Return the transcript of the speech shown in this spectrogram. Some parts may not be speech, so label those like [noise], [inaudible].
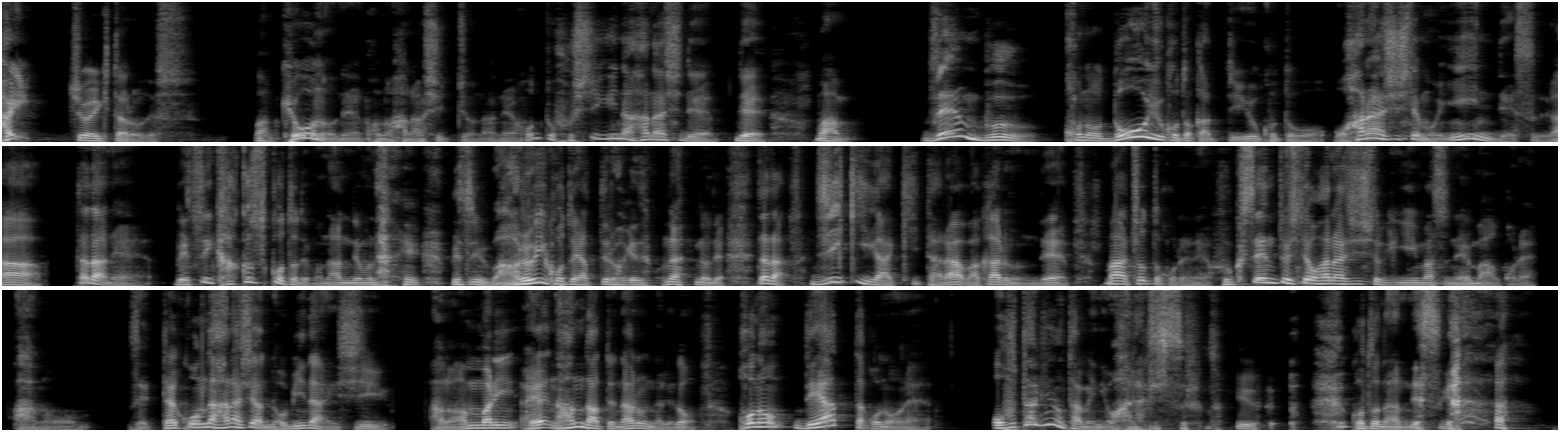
はい、懲役太郎です。まあ今日のね、この話っていうのはね、ほんと不思議な話で、で、まあ、全部、このどういうことかっていうことをお話ししてもいいんですが、ただね、別に隠すことでも何でもない、[laughs] 別に悪いことやってるわけでもないので、ただ時期が来たらわかるんで、まあちょっとこれね、伏線としてお話ししときますね。まあこれ、あの、絶対こんな話は伸びないし、あの、あんまり、え、なんだってなるんだけど、この出会ったこのね、お二人のためにお話しするという [laughs] ことなんですが、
